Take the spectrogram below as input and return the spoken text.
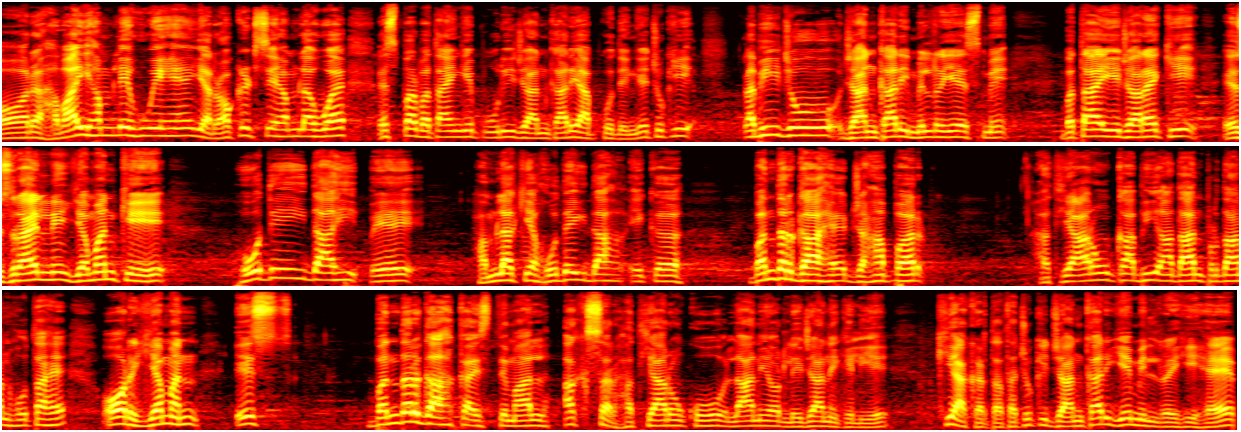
और हवाई हमले हुए हैं या रॉकेट से हमला हुआ है, इस पर बताएँगे, पूरी जानकारी आपको देंगे। क्योंकि अभी जो जानकारी मिल रही है इसमें, बताया ये जा रहा है कि इसराइल ने यमन के होदेईदाही पे हमला किया। होदेईदाह एक बंदरगाह है जहाँ पर हथियारों का भी आदान प्रदान होता है और यमन इस बंदरगाह का इस्तेमाल अक्सर हथियारों को लाने और ले जाने के लिए किया करता था क्योंकि जानकारी ये मिल रही है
